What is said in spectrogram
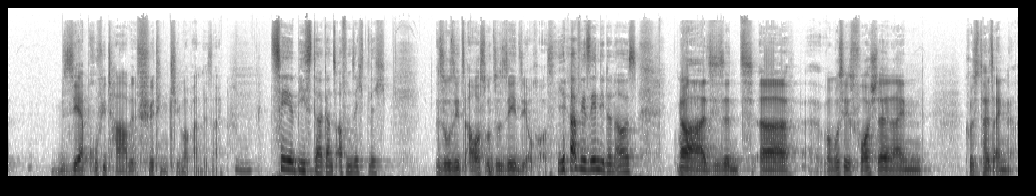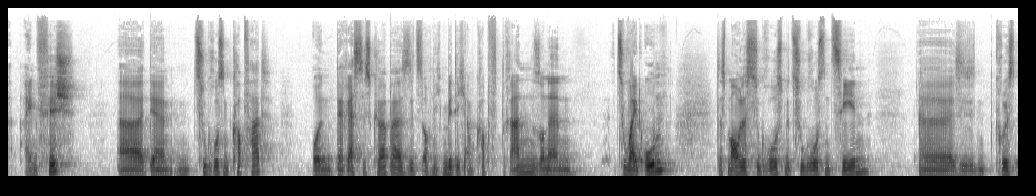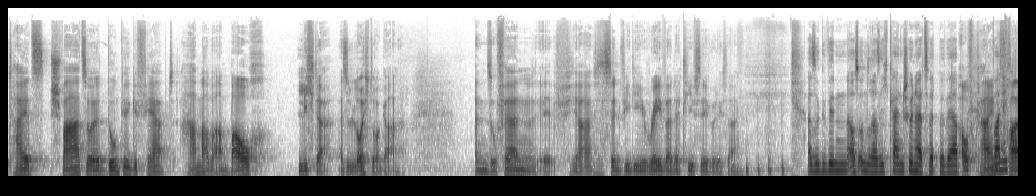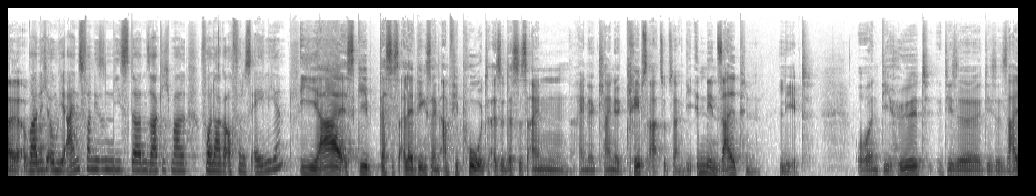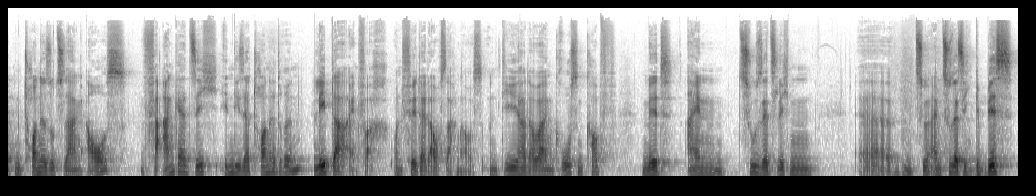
sehr profitabel für den Klimawandel sein. Mhm. Zähe Biester, ganz offensichtlich. So sieht es aus und so sehen sie auch aus. Ja, wie sehen die denn aus? Ja, sie sind, äh, man muss sich das vorstellen, ein, größtenteils ein, ein Fisch, äh, der einen zu großen Kopf hat und der Rest des Körpers sitzt auch nicht mittig am Kopf dran, sondern zu weit oben. Das Maul ist zu groß mit zu großen Zähnen. Äh, sie sind größtenteils schwarz oder dunkel gefärbt, haben aber am Bauch Lichter, also Leuchtorgane. Insofern, äh, ja, es sind wie die Raver der Tiefsee, würde ich sagen. Also gewinnen aus unserer Sicht keinen Schönheitswettbewerb. Auf keinen war nicht, Fall. war nicht irgendwie eins von diesen Biestern, sag ich mal, Vorlage auch für das Alien? Ja, es gibt, das ist allerdings ein Amphipod, also das ist ein, eine kleine Krebsart sozusagen, die in den Salpen lebt. Und die höhlt diese, diese Salpentonne sozusagen aus verankert sich in dieser Tonne drin, lebt da einfach und filtert auch Sachen aus. Und die hat aber einen großen Kopf mit einem zusätzlichen, äh, zu einem zusätzlichen Gebiss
